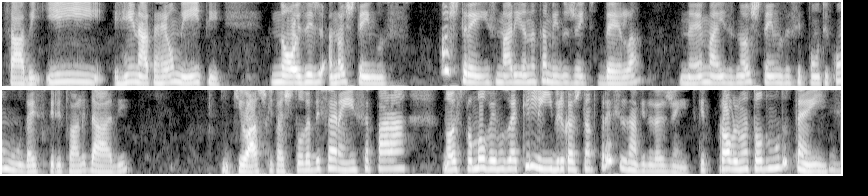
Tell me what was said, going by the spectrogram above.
sabe? E Renata, realmente, nós, nós temos, nós três, Mariana também do jeito dela, né? Mas nós temos esse ponto em comum da espiritualidade, que eu acho que faz toda a diferença para nós promovermos o equilíbrio que a gente tanto precisa na vida da gente. Porque problema todo mundo tem. Sim.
